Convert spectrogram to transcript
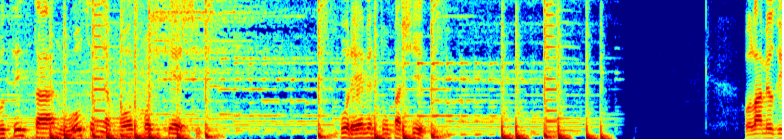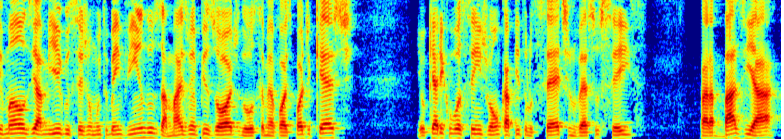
Você está no Ouça Minha Voz Podcast por Everton Pacheco. Olá, meus irmãos e amigos, sejam muito bem-vindos a mais um episódio do Ouça Minha Voz Podcast. Eu quero ir com você em João capítulo 7, no verso 6, para basear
